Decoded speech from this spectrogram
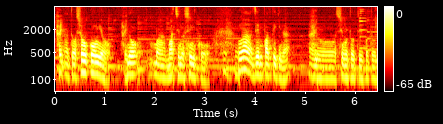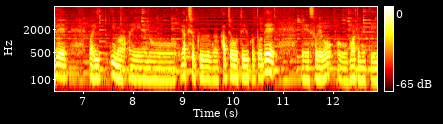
はい、あと商工業はいの、まあ町の振興が全般的なあの仕事ということで、まあい今、えーあの役職が課長ということで、えーそれをおまとめている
